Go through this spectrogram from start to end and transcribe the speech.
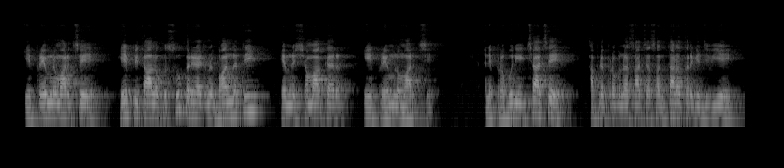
એ પ્રેમનો માર્ગ છે. હે પિતા લોકો શું કરી રહ્યા છે? એમને ભાન નથી. એમને ક્ષમા કર. એ પ્રેમનો માર્ગ છે. અને પ્રભુની ઈચ્છા છે, આપણે પ્રભુના સાચા સંતાનો તરીકે જીવીએ.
